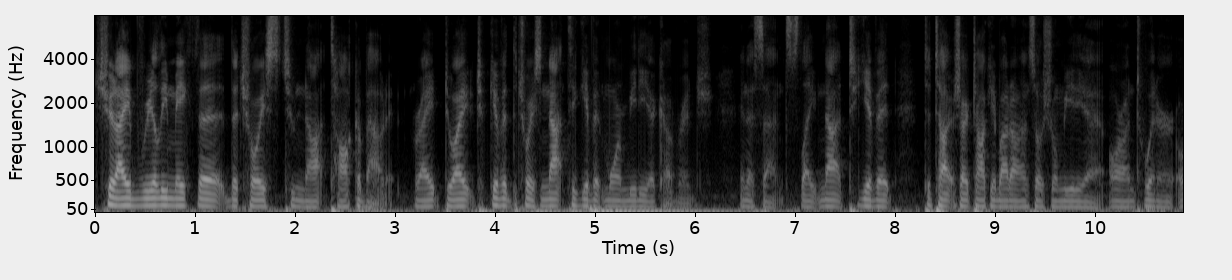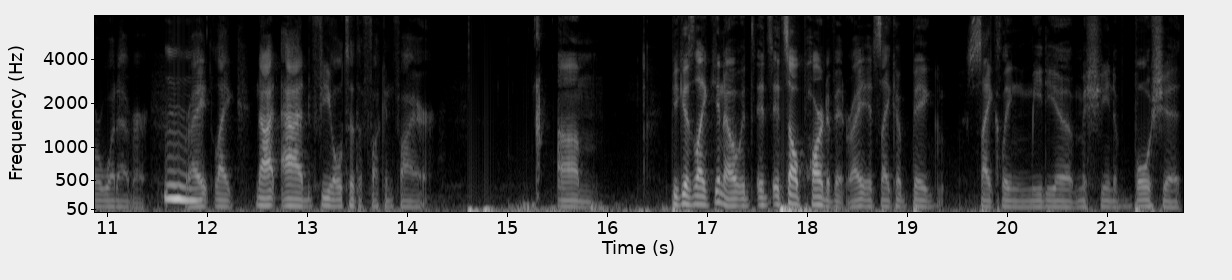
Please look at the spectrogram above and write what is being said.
should I really make the the choice to not talk about it? Right? Do I to give it the choice not to give it more media coverage in a sense, like not to give it to talk, start talking about it on social media or on Twitter or whatever, right? Like not add fuel to the fucking fire. Um, because like you know it's it's it's all part of it, right? It's like a big cycling media machine of bullshit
